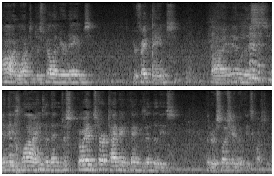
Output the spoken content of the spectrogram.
on want to just fill in your names, your fake names, uh, in this, in these lines, and then just go ahead and start typing things into these, that are associated with these questions.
